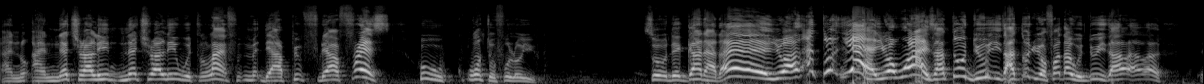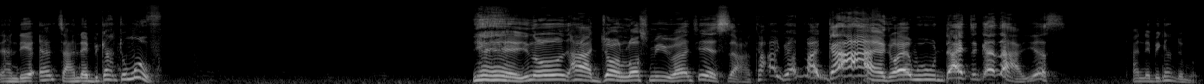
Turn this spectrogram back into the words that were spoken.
And, and naturally, naturally with life, there are, there are friends who want to follow you. So they gathered. Hey, you are. I told, yeah, you are wise. I told you. I told you your father would do it. Ah, ah, ah. And they entered and they began to move. Yeah, you know, ah, John lost me. Right? Yes, sir. You're my guy. We will die together. Yes. And they began to move.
